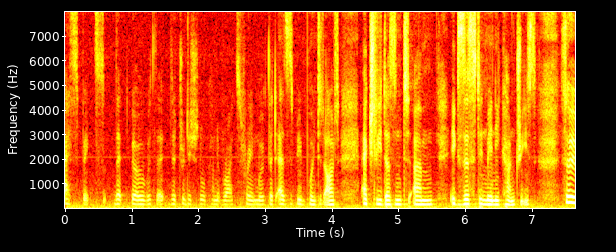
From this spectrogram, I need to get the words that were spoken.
aspects that go with the, the, traditional kind of rights framework that, as has been pointed out, actually doesn't um, exist in many countries. So,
